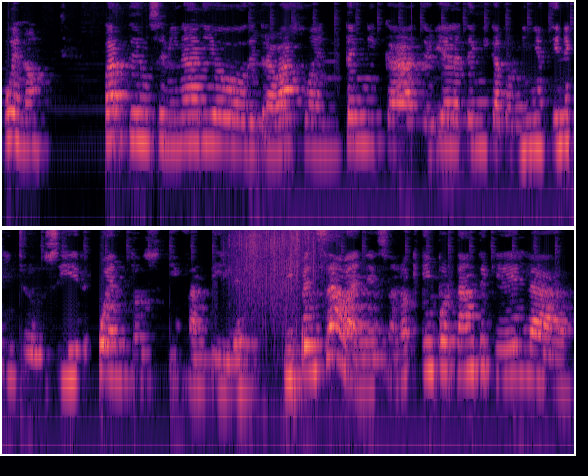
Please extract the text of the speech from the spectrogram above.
bueno, parte de un seminario de trabajo en técnica, teoría de la técnica con niños, tiene que introducir cuentos infantiles. Y pensaba en eso, ¿no? Qué importante que es la,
